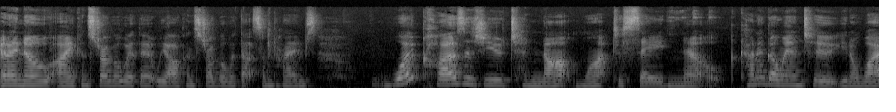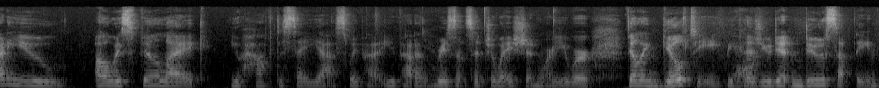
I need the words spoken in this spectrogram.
and I know I can struggle with it. We all can struggle with that sometimes. What causes you to not want to say no? Kind of go into, you know, why do you always feel like you have to say yes? We've had you've had a recent situation where you were feeling guilty because you didn't do something.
